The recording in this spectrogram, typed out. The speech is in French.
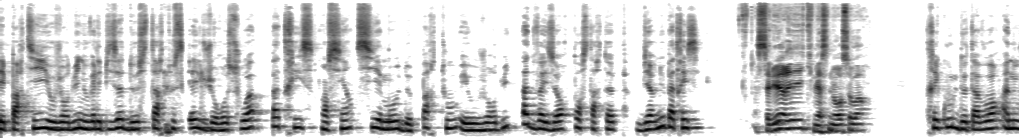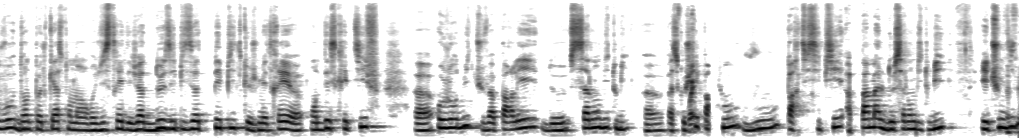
C'est parti, aujourd'hui nouvel épisode de Start to Scale. Je reçois Patrice, ancien CMO de partout et aujourd'hui advisor pour Startup. Bienvenue Patrice. Salut Eric, merci de me recevoir. Très cool de t'avoir à nouveau dans le podcast. On a enregistré déjà deux épisodes pépites que je mettrai euh, en descriptif. Euh, aujourd'hui, tu vas parler de salon B2B euh, parce que chez Partout, vous participiez à pas mal de salons B2B et tu me dis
